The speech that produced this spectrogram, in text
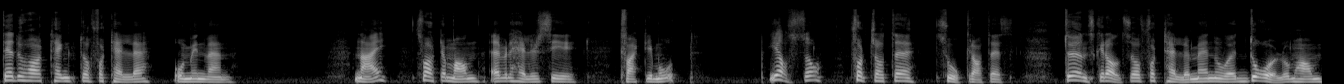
det du har tenkt å fortelle om min venn? Nei, svarte mannen, jeg vil heller si tvert imot. Jaså, fortsatte Sokrates. Du ønsker altså å fortelle meg noe dårlig om ham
